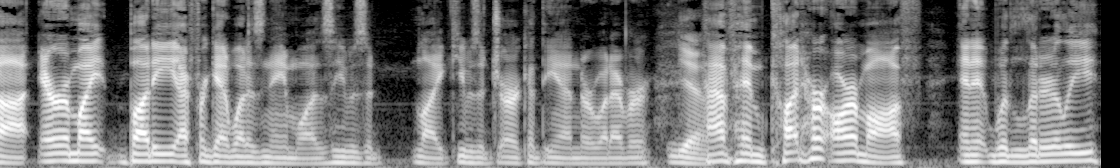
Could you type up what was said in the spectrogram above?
uh Eremite buddy, I forget what his name was. He was a like he was a jerk at the end or whatever. Yeah. Have him cut her arm off and it would literally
